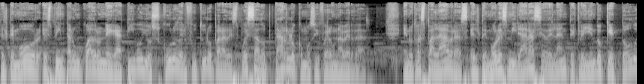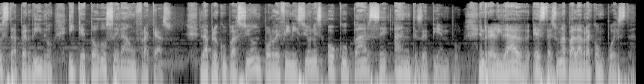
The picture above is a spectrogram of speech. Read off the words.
El temor es pintar un cuadro negativo y oscuro del futuro para después adoptarlo como si fuera una verdad. En otras palabras, el temor es mirar hacia adelante creyendo que todo está perdido y que todo será un fracaso. La preocupación, por definición, es ocuparse antes de tiempo. En realidad, esta es una palabra compuesta.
